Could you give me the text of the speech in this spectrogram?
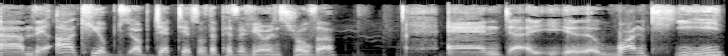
Um, there are key ob- objectives of the Perseverance rover, and uh, one key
